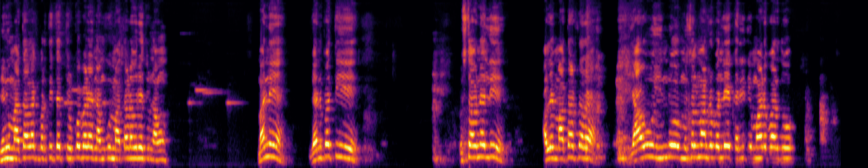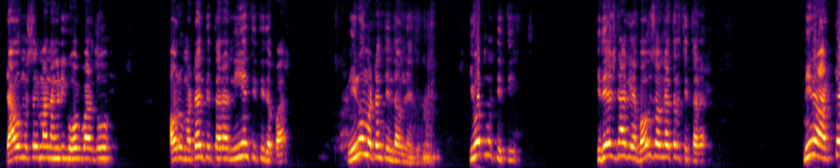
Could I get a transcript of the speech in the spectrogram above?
ನಿನಗೆ ಮಾತಾಡಕ್ ಬರ್ತಿದ್ದ ತಿಳ್ಕೊಬೇಡ, ನಮಗೂ ಮಾತಾಡೋರೇ ಇದ್ವಿ ನಾವು. ಮೊನ್ನೆ ಗಣಪತಿ ಉತ್ಸವನಲ್ಲಿ ಅಲ್ಲೇ ಮಾತಾಡ್ತಾರ, ಯಾವ ಹಿಂದೂ ಮುಸಲ್ಮಾನರ ಬಲ್ಲಿ ಖರೀದಿ ಮಾಡಬಾರ್ದು ಯಾವ ಮುಸಲ್ಮಾನ್ ಅಂಗಡಿಗೆ ಹೋಗ್ಬಾರ್ದು? ಅವರು ಮಟನ್ ತಿಂತಾರ? ನೀ ಏನ್ ತಿಂತಿದ್ದಪ್ಪ ನೀನು ಮಟನ್ ತಿಂದವನೇ ಅದು. ಇವತ್ನು ತಿತ್ತಿ ಈ ದೇಶನಾಗ ಬಹು ಸಂಗಾತರ ತಿಂತಾರ. ನೀನು ಅಷ್ಟೋ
